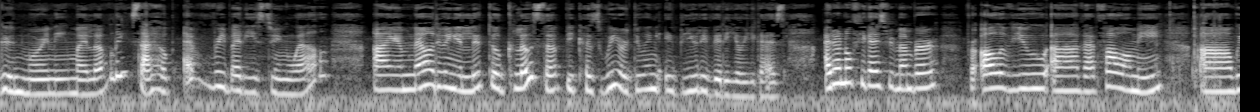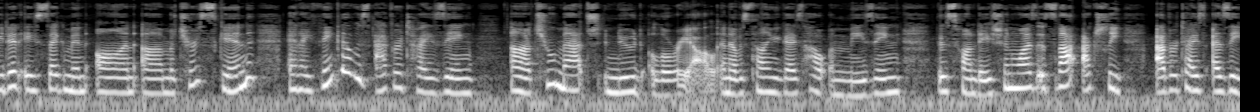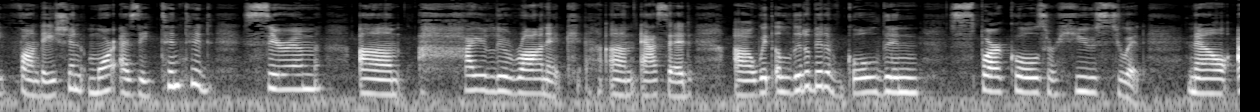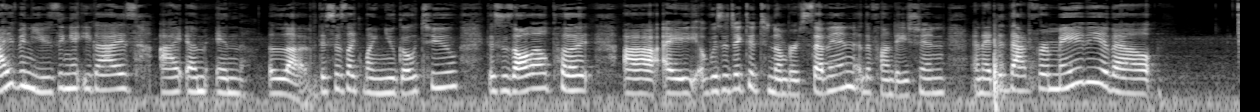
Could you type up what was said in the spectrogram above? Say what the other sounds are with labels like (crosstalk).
Good morning, my lovelies. I hope everybody is doing well. I am now doing a little close-up because we are doing a beauty video, you guys. I don't know if you guys remember, for all of you uh, that follow me, uh, we did a segment on uh, mature skin, and I think I was advertising uh, True Match Nude L'Oreal. And I was telling you guys how amazing this foundation was. It's not actually advertised as a foundation, more as a tinted serum um, hyaluronic um, acid uh, with a little bit of golden sparkles or hues to it. Now, I've been using it, you guys. I am in love. This is like my new go-to. This is all I'll put. Uh, I was addicted to number seven, the foundation, and I did that for maybe about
